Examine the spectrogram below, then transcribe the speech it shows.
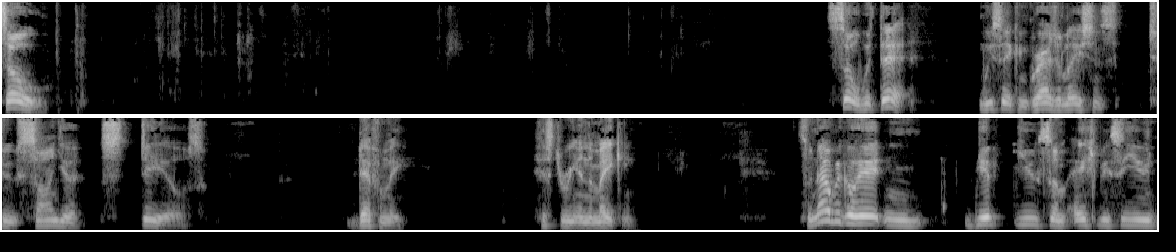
So, so with that, we say congratulations to Sonia Stills. Definitely history in the making. So now we go ahead and give you some HBCU,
